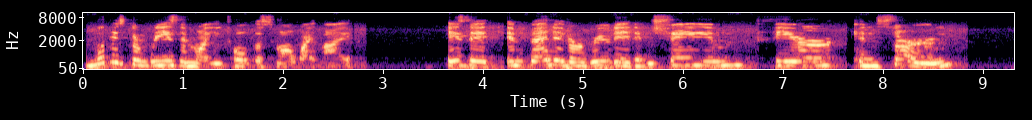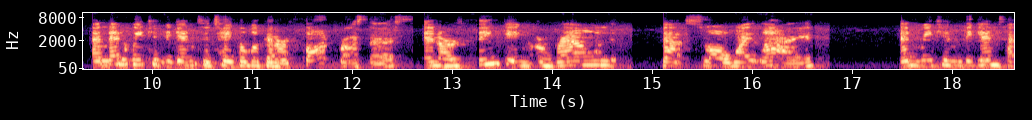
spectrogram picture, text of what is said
what is the reason why you told the small white lie? Is it embedded or rooted in shame, fear, concern? And then we can begin to take a look at our thought process and our thinking around that small white lie. And we can begin to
